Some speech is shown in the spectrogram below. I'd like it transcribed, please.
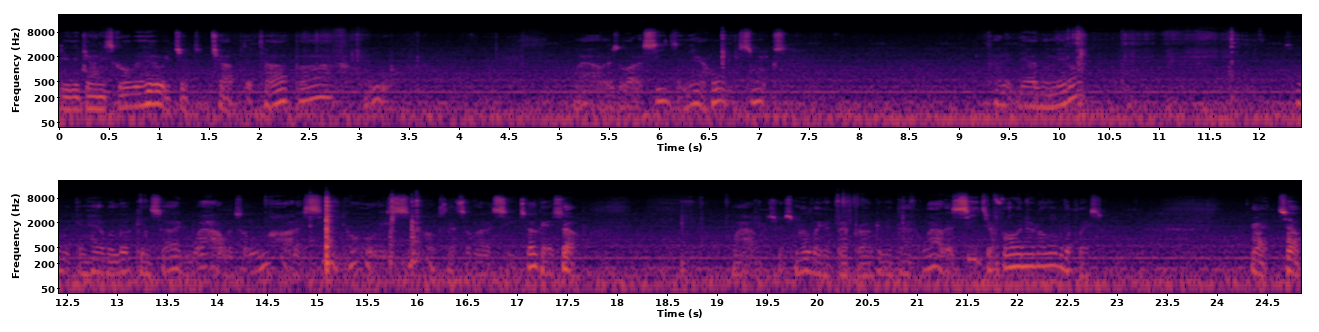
Do the Johnny Scoville here, we just chop the top off. Ooh. Wow, there's a lot of seeds in there, holy smokes. Cut it down the middle. So we can have a look inside. Wow, it's a lot of seed. Holy smokes, that's a lot of seeds. Okay, so. Wow, it sure smells like a pepper, I'll give it that. Wow, the seeds are falling out all over the place. Alright, so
